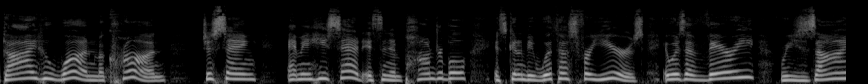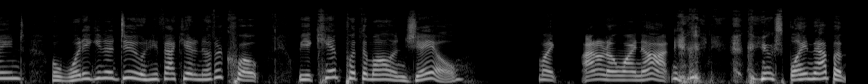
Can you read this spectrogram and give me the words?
guy who won Macron just saying I mean, he said it's an imponderable, it's going to be with us for years. It was a very resigned, well, what are you going to do? And in fact, he had another quote, well, you can't put them all in jail. I'm like, I don't know why not. Can you explain that? But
